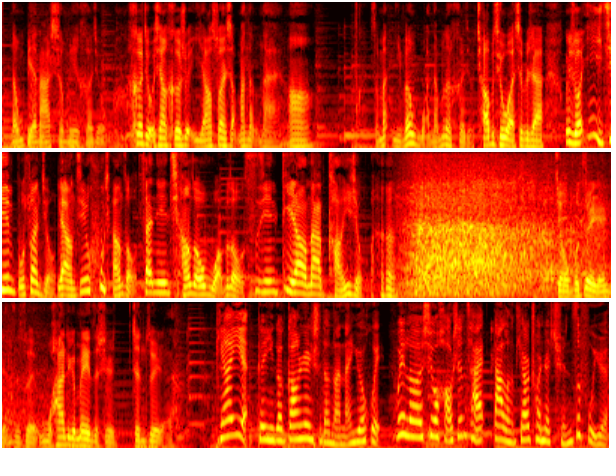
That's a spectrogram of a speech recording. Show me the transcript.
能别拿生命喝酒吗？喝酒像喝水一样，算什么能耐啊？怎么？你问我能不能喝酒？瞧不起我是不是？我跟你说，一斤不算酒，两斤互抢走，三斤抢走我不走，四斤地让那躺一宿。酒不醉人人自醉，武汉这个妹子是真醉人。平安夜跟一个刚认识的暖男约会，为了秀好身材，大冷天穿着裙子赴约，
